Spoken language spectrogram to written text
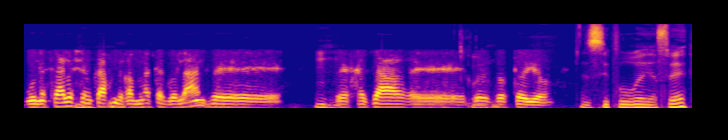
והוא נסע לשם כך מרמת הגולן ו... וחזר אה, באותו יום. זה סיפור אה, יפה.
